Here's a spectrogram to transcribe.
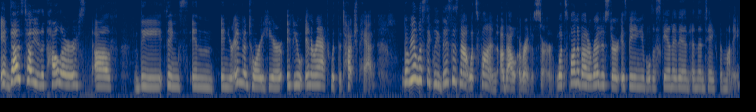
it does tell you the colors of the things in in your inventory here if you interact with the touchpad. But realistically, this is not what's fun about a register. What's fun about a register is being able to scan it in and then take the money.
